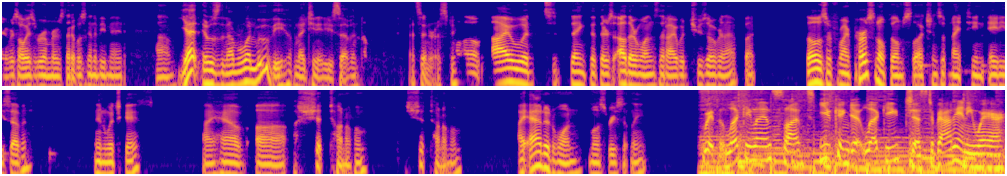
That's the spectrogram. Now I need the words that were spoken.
There was always rumors that it was going to be made. Um, Yet it was the number one movie of 1987. That's interesting. I would think that there's other ones that I would choose over that, but those are for my personal film selections of 1987. In which case, I have uh, a shit ton of them, a shit ton of them. I added one most recently. With the Lucky Land slots, you can get lucky just about anywhere.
